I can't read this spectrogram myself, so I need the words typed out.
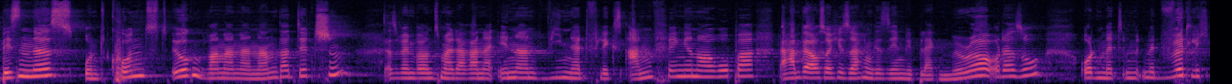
Business und Kunst irgendwann aneinander ditchen also wenn wir uns mal daran erinnern, wie Netflix anfing in Europa, da haben wir auch solche Sachen gesehen wie Black Mirror oder so. Und mit, mit, mit wirklich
